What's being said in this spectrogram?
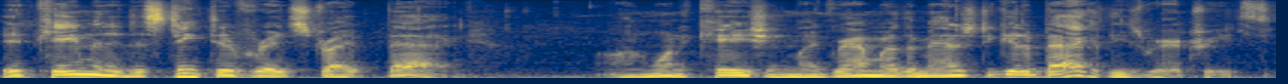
It came in a distinctive red striped bag. On one occasion, my grandmother managed to get a bag of these rare treats.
